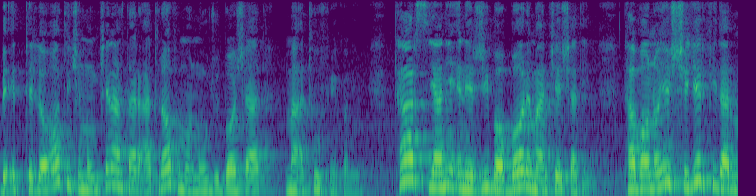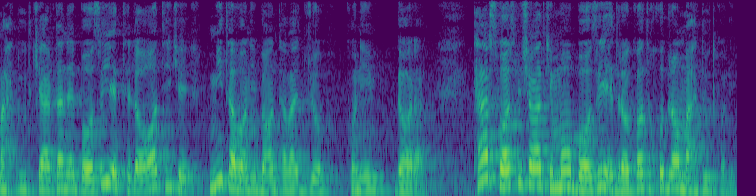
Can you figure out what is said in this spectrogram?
به اطلاعاتی که ممکن است در اطرافمان موجود باشد معطوف می کنیم ترس یعنی انرژی با بار منفی شدید. توانایی شگرفی در محدود کردن بازه اطلاعاتی که می توانیم به آن توجه کنیم دارد. ترس باعث می شود که ما بازه ادراکات خود را محدود کنیم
